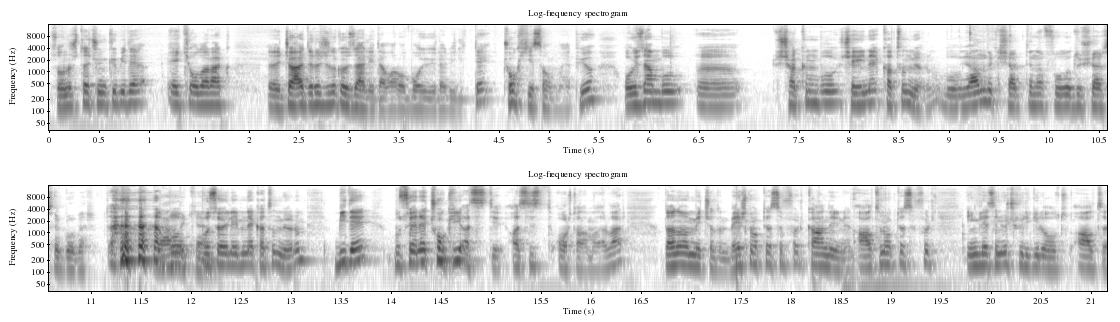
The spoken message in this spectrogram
Sonuçta çünkü bir de ek olarak e, caydırıcılık özelliği de var o boyuyla birlikte. Çok iyi savunma yapıyor. O yüzden bu e, Şak'ın bu şeyine katılmıyorum. Bu Yandık Şak'tına full'a düşerse Gober. bu, Yandık yani. bu söylemine katılmıyorum. Bir de bu sene çok iyi asist, asist ortalamaları var. Donovan Mitchell'ın 5.0, Conley'nin 6.0, İngiliz'in 3,6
